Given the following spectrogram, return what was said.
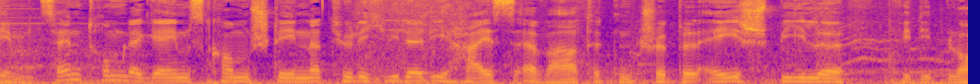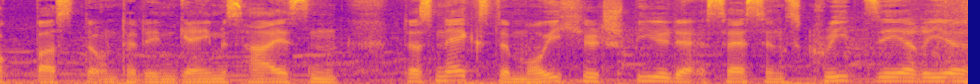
Im Zentrum der Gamescom stehen natürlich wieder die heiß erwarteten AAA-Spiele, wie die Blockbuster unter den Games heißen, das nächste Meuchelspiel der Assassin's Creed-Serie,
